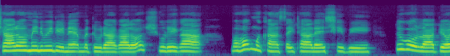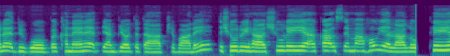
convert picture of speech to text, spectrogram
ခြားသောမင်းသမီးတွေနဲ့မတူတာကတော့ရှူလေးကမဟုတ်မခံစိတ်ထားလဲရှိပြီးသူ့ကိုလာပြောတဲ့သူကိုပခနဲနဲ့ပြန်ပြောတတ်တာဖြစ်ပါတယ်တချို့တွေဟာရှူလေးရဲ့အကောက်အစင်မဟုတ်ရလားလို့ထင်ရ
